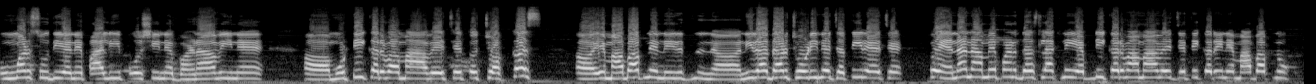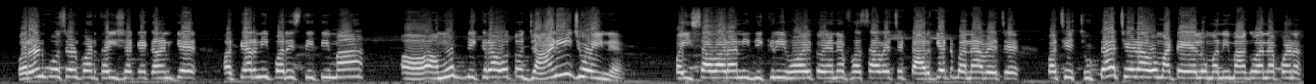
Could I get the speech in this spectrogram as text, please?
ઉંમર સુધી અને પાલી પોષીને ભણાવીને મોટી કરવામાં આવે છે તો ચોક્કસ એ મા બાપને નિરાધાર છોડીને જતી રહે છે. તો એના નામે પણ દસ લાખની એફડી કરવામાં આવે, જેથી કરીને મા બાપનું ભરણ પોષણ પણ થઈ શકે. કારણ કે અત્યારની પરિસ્થિતિમાં અમુક દીકરાઓ તો જાણી જોઈને પૈસાવાળાની દીકરી હોય તો એને ફસાવે છે, ટાર્ગેટ બનાવે છે. પછી છૂટાછેડાઓ માટે એલોમની માંગવાના પણ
